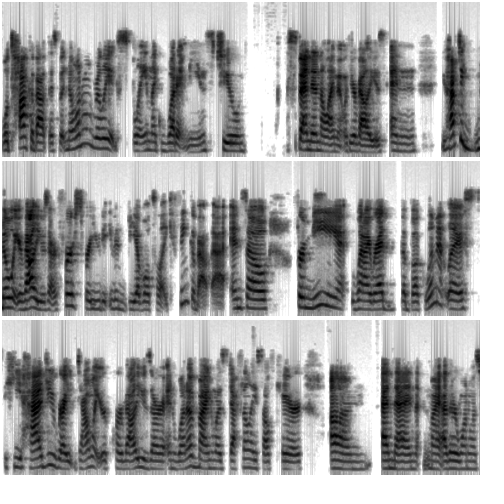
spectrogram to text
will talk about this, but no one will really explain, like, what it means to spend in alignment with your values and you have to know what your values are first for you to even be able to like think about that and so for me when i read the book limitless he had you write down what your core values are and one of mine was definitely self-care um and then my other one was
